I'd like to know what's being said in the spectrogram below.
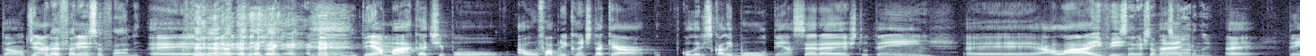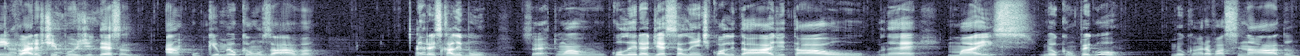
Então, De tem a- preferência, fale. é, tem a marca, tipo, a- o fabricante daqui é a coleira Excalibur, tem a Seresto, tem é, a Live. Seresto é mais né? caro, né? É. Tem vários tipos de dessa. a- o que o meu cão usava era Excalibur, certo? Uma coleira de excelente qualidade e tal, né? Mas meu cão pegou. Meu cão era vacinado,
